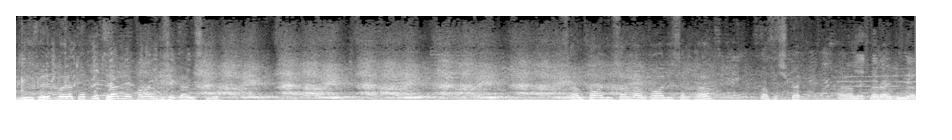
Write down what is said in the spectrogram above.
Münferit böyle toplu trenle falan gideceklermiş gibi. Sen pahalıysan ben pahalıysam ha? Nasıl çıkar? Karanlıklar aydınlığa.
